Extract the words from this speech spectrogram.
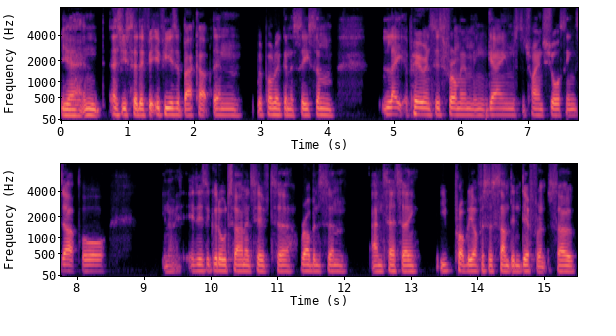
Yeah, and as you said, if if he is a backup, then we're probably going to see some late appearances from him in games to try and shore things up, or you know, it is a good alternative to Robinson and Tete. He probably offers us something different. So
